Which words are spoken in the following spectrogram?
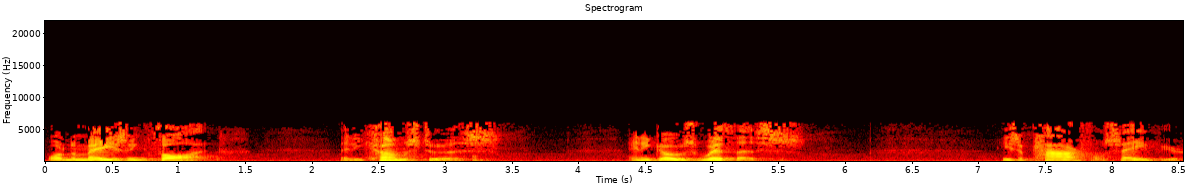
What an amazing thought that He comes to us and He goes with us. He's a powerful Savior.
